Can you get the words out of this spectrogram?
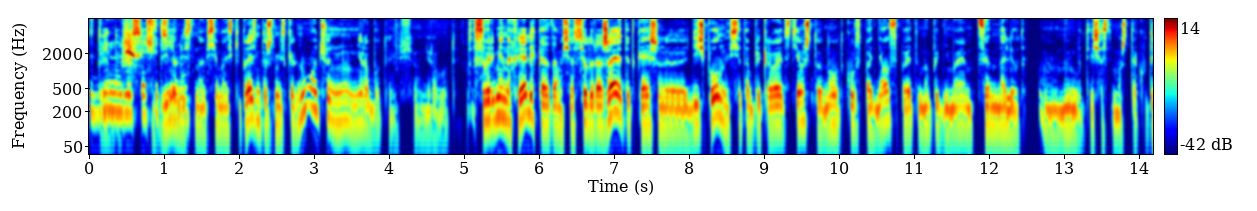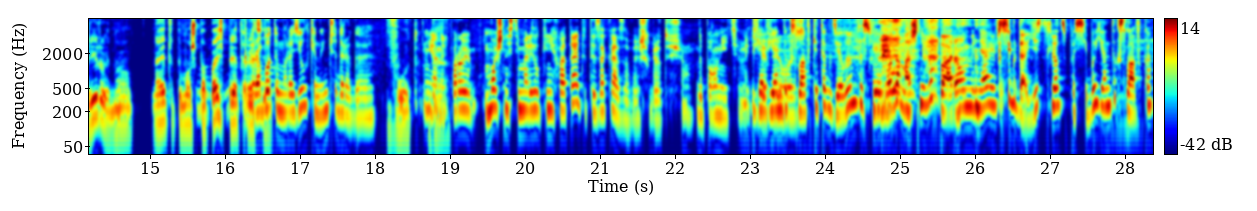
Сдвинулись ощутимо. Сдвинулись на все майские праздники, потому что мне сказали, ну, а что, ну, не работаем, все, не работает. В современных реалиях, когда там сейчас все дорожает, это, конечно, дичь полная, все там прикрываются тем, что, ну, вот курс поднялся, поэтому мы поднимаем цены на лед. Ну, вот я сейчас, может, так утрирую, но на это ты можешь попасть при открытии. Работа морозилки нынче дорогая. Вот, Не, да. ну, порой мощности морозилки не хватает, и ты заказываешь лед еще дополнительный. Я в Яндекс. Лавке так делаю для своего домашнего бара. У меня всегда есть лед. Спасибо, Яндекс Лавка.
